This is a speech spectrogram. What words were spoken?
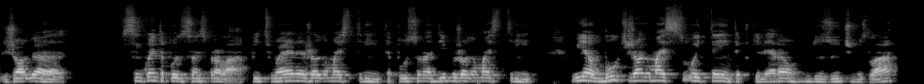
joga 50 posições para lá, Pete Werner joga mais 30, Pulso Nadibo joga mais 30, o Ian Book joga mais 80, porque ele era um dos últimos lá.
